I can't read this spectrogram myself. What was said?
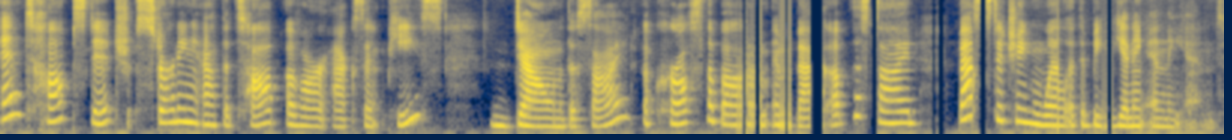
and top stitch starting at the top of our accent piece, down the side, across the bottom, and back up the side, back stitching well at the beginning and the end.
